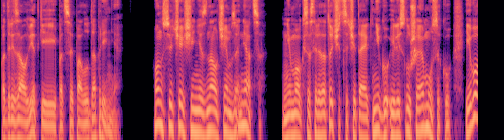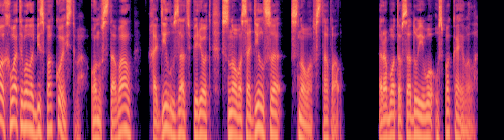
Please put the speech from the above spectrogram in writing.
подрезал ветки и подсыпал удобрения. Он все чаще не знал, чем заняться. Не мог сосредоточиться, читая книгу или слушая музыку. Его охватывало беспокойство. Он вставал, ходил взад-вперед, снова садился, снова вставал. Работа в саду его успокаивала.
